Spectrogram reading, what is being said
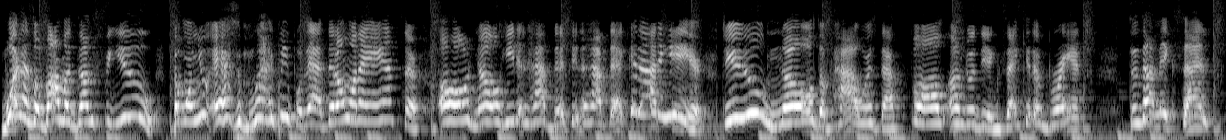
What has Obama done for you? But when you ask black people that, they don't want to answer. Oh, no, he didn't have this, he didn't have that. Get out of here. Do you know the powers that fall under the executive branch? Does that make sense?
